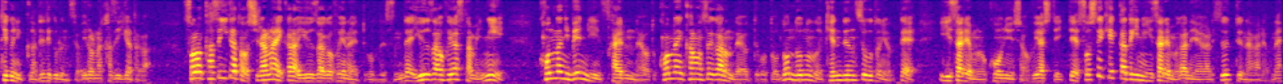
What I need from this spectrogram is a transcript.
テクニックが出てくるんですよ。いろんな稼ぎ方が。その稼ぎ方を知らないからユーザーが増えないってことですんでユーザーを増やすためにこんなに便利に使えるんだよとこんなに可能性があるんだよってことをどんどんどんどん喧伝することによってイーサリアムの購入者を増やしていってそして結果的にイーサリアムが値上がりするっていう流れをね、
